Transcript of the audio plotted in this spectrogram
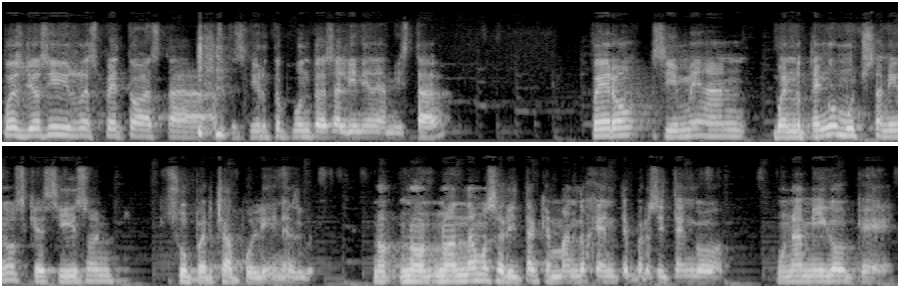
pues yo sí respeto hasta, hasta cierto punto esa línea de amistad, pero sí me han, bueno, tengo muchos amigos que sí son súper chapulines, güey. No, no, no andamos ahorita quemando gente, pero sí tengo un amigo que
